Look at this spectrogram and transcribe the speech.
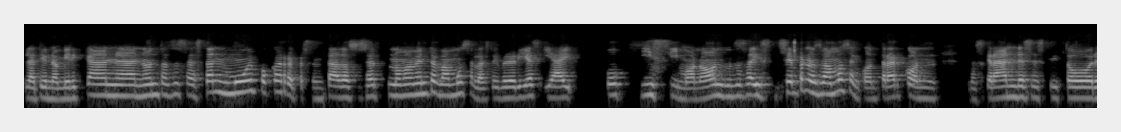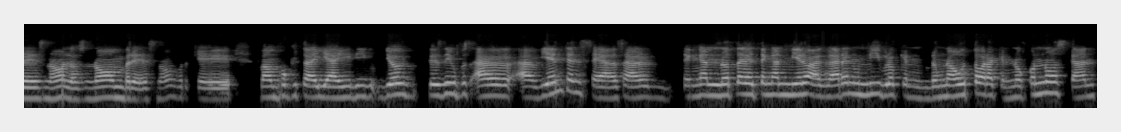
latinoamericana, ¿no? Entonces están muy poco representadas. O sea, normalmente vamos a las librerías y hay poquísimo, ¿no? Entonces ahí siempre nos vamos a encontrar con los grandes escritores, ¿no? Los nombres, ¿no? Porque va un poquito allá y yo les digo, pues aviéntense, o sea, tengan, no te, tengan miedo, agarren un libro que, de una autora que no conozcan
